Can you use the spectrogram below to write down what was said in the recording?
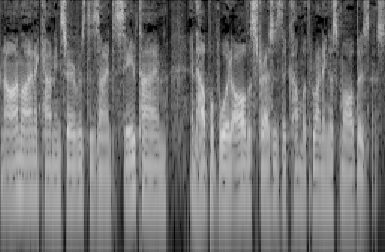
an online accounting service designed to save time and help avoid all the stresses that come with running a small business.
